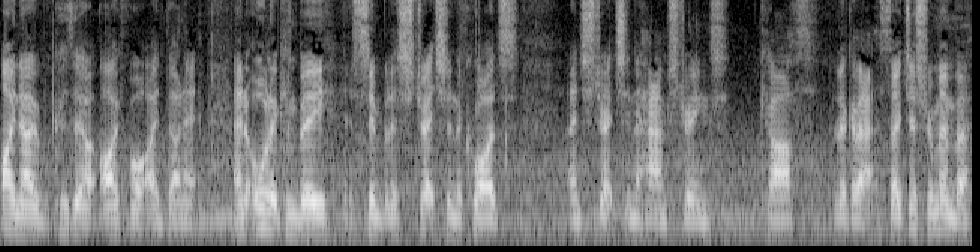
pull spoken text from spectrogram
I know because I thought I'd done it. And all it can be as simple as stretching the quads and stretching the hamstrings, calves. Look at that. So just remember,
